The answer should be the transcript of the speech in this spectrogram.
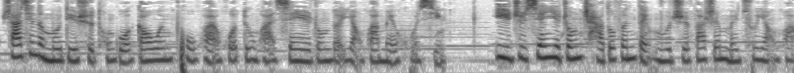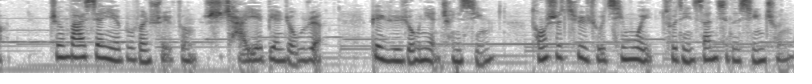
杀青的目的是通过高温破坏或钝化鲜叶中的氧化酶活性，抑制鲜叶中茶多酚等物质发生酶促氧化，蒸发鲜叶部分水分，使茶叶变柔软，便于揉捻成型，同时去除青味，促进香气的形成。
